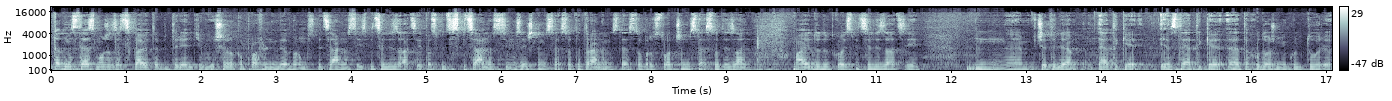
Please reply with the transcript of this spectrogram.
Факультет мистецтв може зацікавити абітурієнтів широкопрофільним вибором спеціальностей і спеціалізацій. По спеціальності музичне мистецтво, театральне мистецтво, образотворче мистецтво, дизайн мають додаткові спеціалізації. Е, Вчителя етики, естетики е, та художньої культури,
